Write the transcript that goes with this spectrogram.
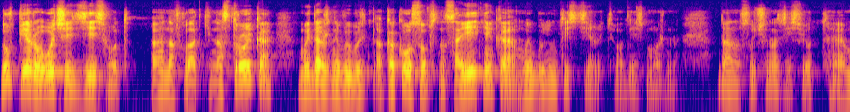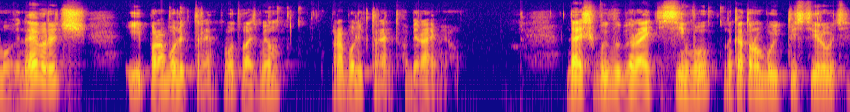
Ну, в первую очередь, здесь вот на вкладке «Настройка» мы должны выбрать, а какого, собственно, советника мы будем тестировать. Вот здесь можно. В данном случае у нас здесь вот э, Moving Average и Parabolic Trend. Вот возьмем Parabolic Trend, выбираем его. Дальше вы выбираете символ, на котором будет тестировать.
